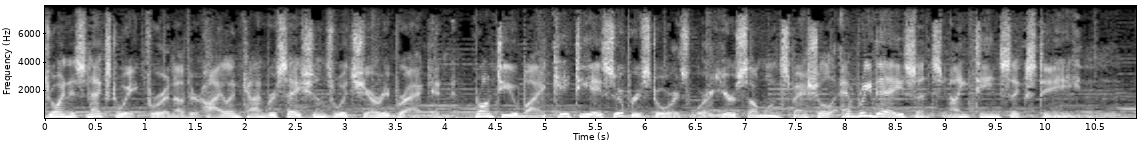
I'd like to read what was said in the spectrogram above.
Join us next week for another Island Conversations with Sherry Bracken, brought to you by KTA Superstores, where you're someone special every day since 1916.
